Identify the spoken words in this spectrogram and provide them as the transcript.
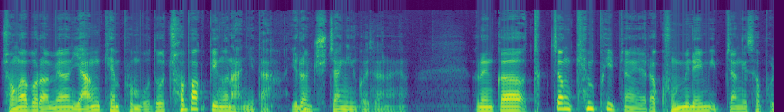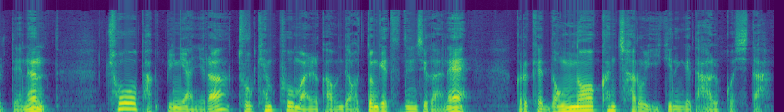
종합을 하면 양 캠프 모두 초박빙은 아니다. 이런 음. 주장인 거잖아요. 그러니까 특정 캠프 입장이 아니라 국민의힘 입장에서 볼 때는 초박빙이 아니라 두 캠프 말 가운데 어떤 게 되든지 간에 그렇게 넉넉한 차로 이기는 게 나을 것이다.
